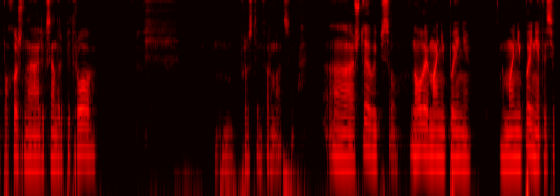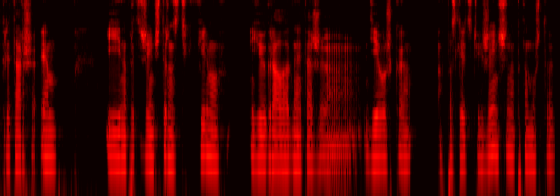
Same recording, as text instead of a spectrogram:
похож на Александра Петрова. Просто информация. А, что я выписал? Новая Мани Пенни. Мани Пенни это секретарша М. И на протяжении 14 фильмов ее играла одна и та же девушка, а впоследствии женщина, потому что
